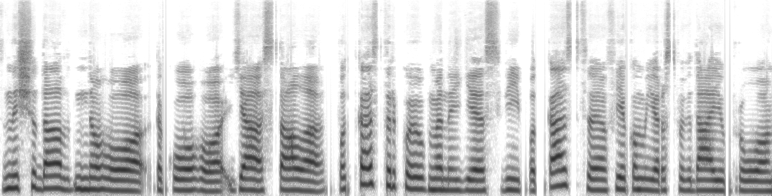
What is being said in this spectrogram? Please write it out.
З нещодавнього такого я стала подкастеркою. В мене є свій подкаст, е, в якому я розповідаю про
